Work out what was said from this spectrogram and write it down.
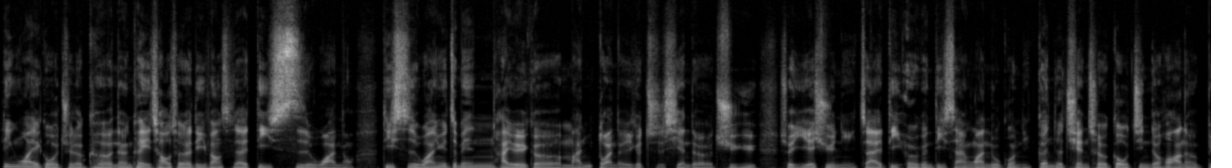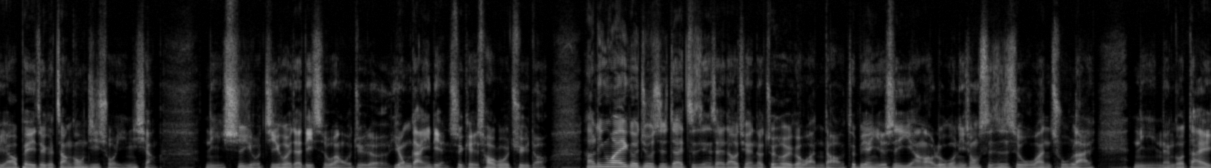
另外一个我觉得可能可以超车的地方是在第四弯哦。第四弯，因为这边还有一个蛮短的一个直线的区域，所以也许你在第二跟第三弯，如果你跟着前车够近的话呢，不要被这个脏空气所影响，你是有机会在第四弯，我觉得勇敢一点是可以超过去的。那另外一个就是在直线赛道前的最后一个弯道，这边也是一样哦。如果你从十四、十五弯出来，你能够带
